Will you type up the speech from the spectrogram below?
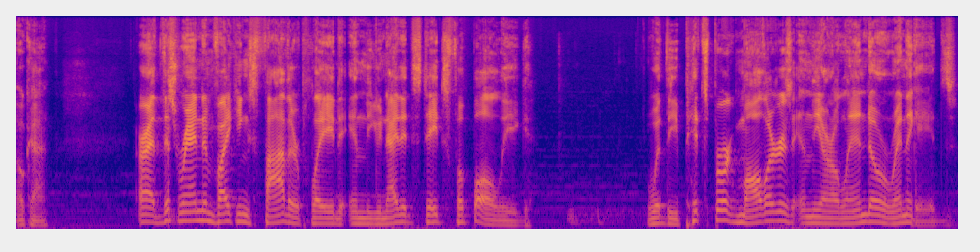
Okay. All right. This random Vikings father played in the United States Football League with the Pittsburgh Maulers and the Orlando Renegades.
